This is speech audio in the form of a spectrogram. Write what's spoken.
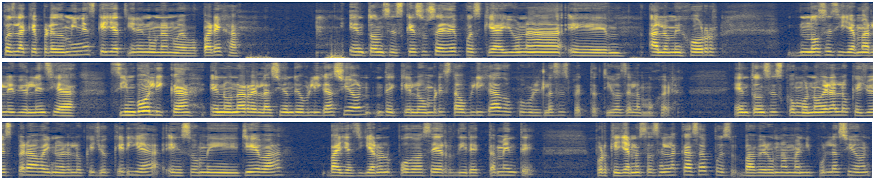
pues la que predomina es que ya tienen una nueva pareja. Entonces, ¿qué sucede? Pues que hay una, eh, a lo mejor, no sé si llamarle violencia simbólica en una relación de obligación, de que el hombre está obligado a cubrir las expectativas de la mujer. Entonces, como no era lo que yo esperaba y no era lo que yo quería, eso me lleva, vaya, si ya no lo puedo hacer directamente, porque ya no estás en la casa, pues va a haber una manipulación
